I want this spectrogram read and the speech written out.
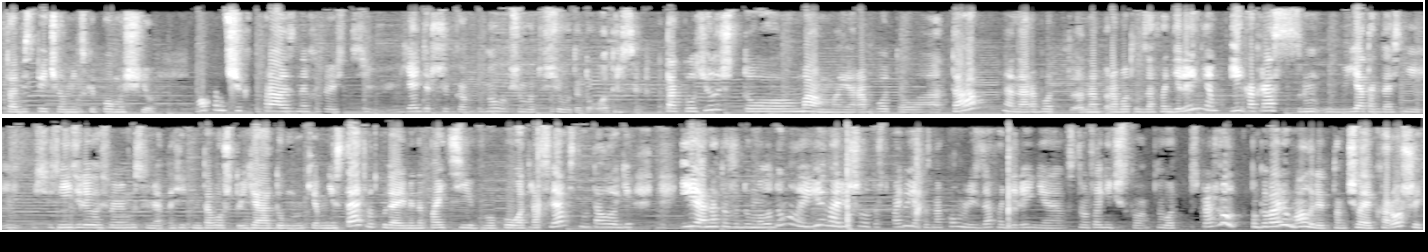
что обеспечивало медицинской помощью атомщиков разных, то есть ядерщиков, ну, в общем, вот всю вот эту отрасль. Так получилось, что мама моя работала там, она, работ, она работала за отделением, и как раз я тогда с ней, с ней делилась своими мыслями относительно того, что я думаю, кем мне стать, вот куда именно пойти в, по отраслям в стоматологии. И она тоже думала-думала, и она решила, то, что пойду я познакомлюсь за отделение стоматологического. Вот, спрашиваю, ну, поговорю, мало ли, там человек хороший,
